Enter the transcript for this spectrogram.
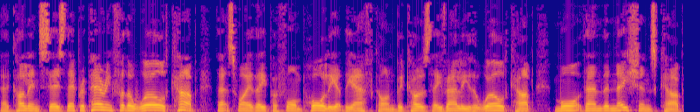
Uh, Collins says they're preparing for the World Cup. That's why they perform poorly at the AFCON because they value the World Cup more than the Nations Cup.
